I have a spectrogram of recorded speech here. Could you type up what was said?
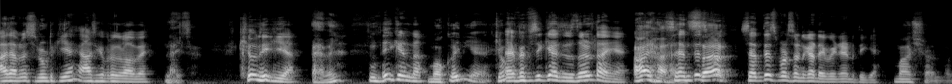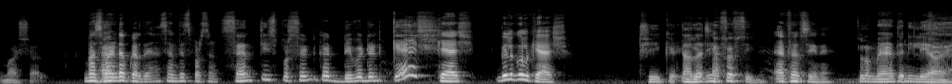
आज आपने सलूट किया है? आज के प्रोग्राम में? लाई साहब क्यों नहीं किया? नहीं करना। मौका ही नहीं आया। क्यों? एफएफसी के रिज़ल्ट आए हैं। सैंतीस परसेंट का डिविडेंड दिया। माशाल्लाह माशाल्लाह। बस हाँ? वाइंड अप कर दें सैंतीस परसेंट। सैंतीस परसेंट का डिविडेंड कैश कैश बिल्कुल कैश ठीक है दादाजी। एफ़ एफ़ सी ने। एफएफसी ने। चलो मैं तो नहीं ले आया।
